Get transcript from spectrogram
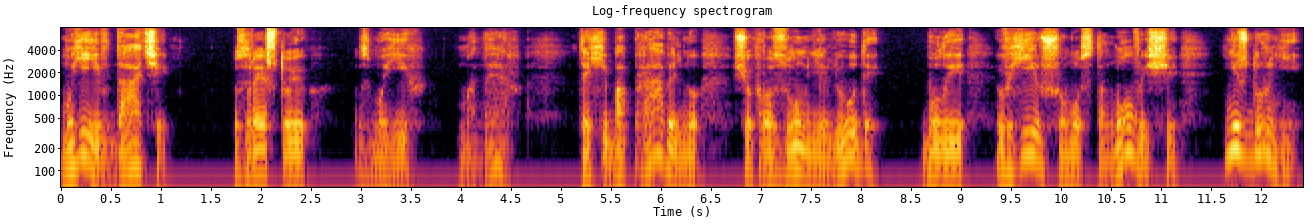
моєї вдачі, зрештою, з моїх манер? Та хіба правильно, щоб розумні люди були в гіршому становищі, ніж дурні?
